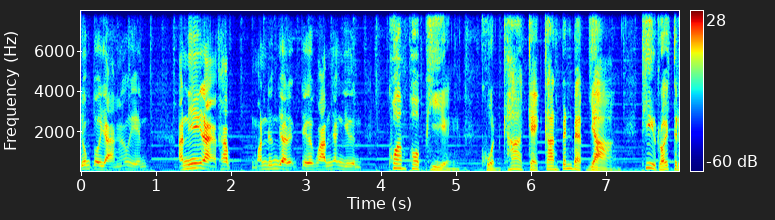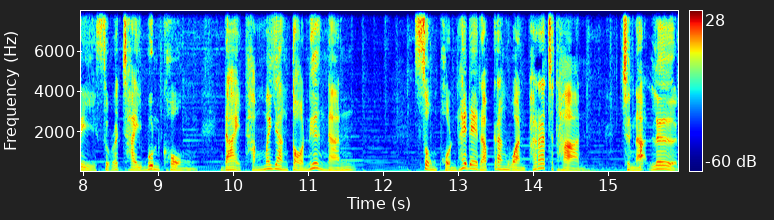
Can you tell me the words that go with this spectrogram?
ยกตัวอย่างให้เขาเห็น อันนี้นะครับมันถึงจะเจอความยั่งยืน ความพอเพียงควรค่าแก่การเป็นแบบอย่างที่ร้อยตรีสุรชัยบุญคง ได้ทำมาอย่างต่อเนื่องนั้น ส่งผลให้ได้รับรางวัลพระราชทาน ชนะเลิศ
